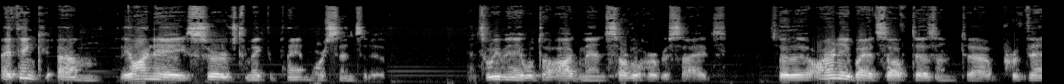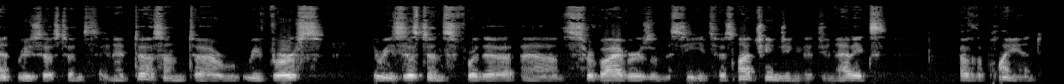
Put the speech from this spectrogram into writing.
I think um, the RNA serves to make the plant more sensitive, and so we've been able to augment several herbicides. So the RNA by itself doesn't uh, prevent resistance, and it doesn't uh, reverse the resistance for the uh, survivors and the seeds. So it's not changing the genetics of the plant.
